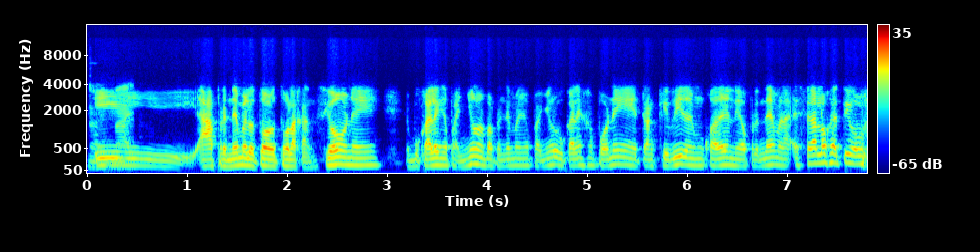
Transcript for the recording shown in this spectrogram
Normal. Y aprendérmelo todo, todas las canciones, buscarla en español, para aprenderme en español, buscarla en japonés, transcribirla en un cuaderno y aprendérmela. Ese era el objetivo.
